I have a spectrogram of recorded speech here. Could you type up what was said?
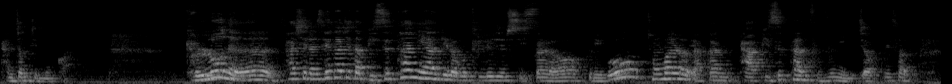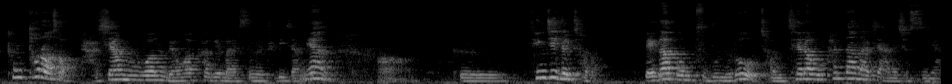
단정 짓는 것. 결론은 사실은 세 가지 다 비슷한 이야기라고 들리실 수 있어요. 그리고 정말로 약간 다 비슷한 부분이 있죠. 그래서 통틀어서 다시 한번 명확하게 말씀을 드리자면, 어, 그 생쥐들처럼 내가 본 부분으로 전체라고 판단하지 않으셨으면,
